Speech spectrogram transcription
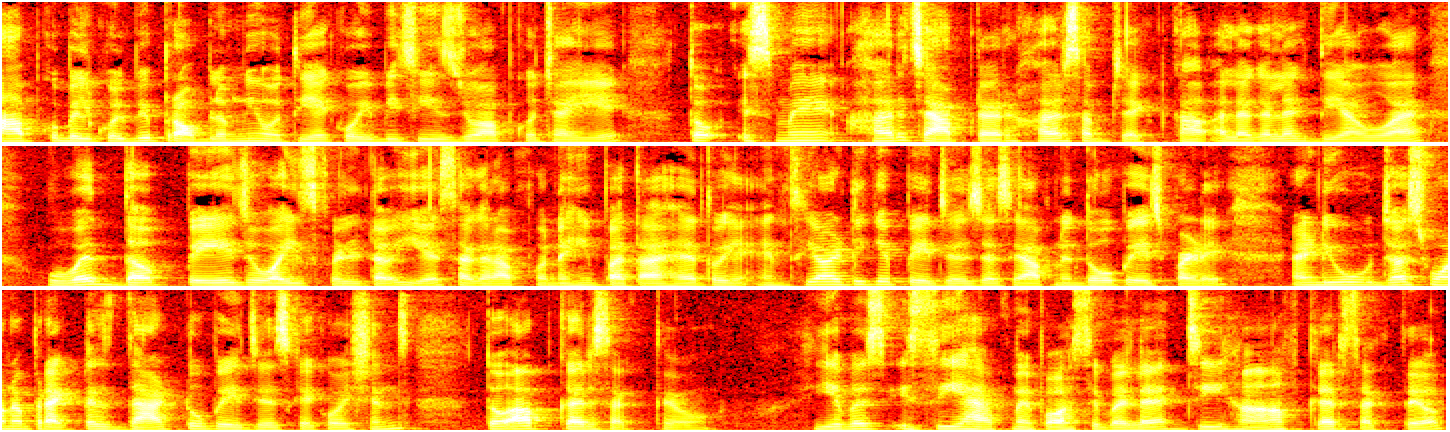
आपको बिल्कुल भी प्रॉब्लम नहीं होती है कोई भी चीज़ जो आपको चाहिए। तो इसमें हर चैप्टर, हर सब्जेक्ट का अलग अलग दिया हुआ है। With the page wise filter yes अगर आपको नहीं पता है तो ये एन सी आर टी के पेजेस जैसे आपने दो पेज पढ़े and you just want practice that two pages के क्वेश्चन तो आप कर सकते हो। ये बस इसी ऐप में पॉसिबल है। जी हाँ आप कर सकते हो।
